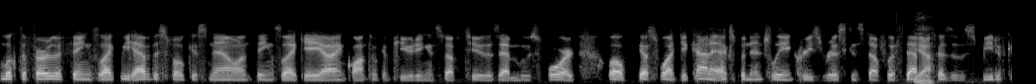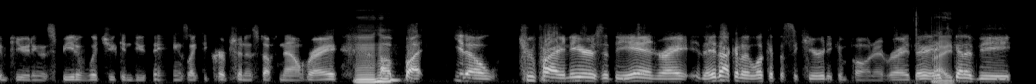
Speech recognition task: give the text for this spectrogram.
look to further things like we have this focus now on things like AI and quantum computing and stuff too. As that moves forward, well, guess what? You kind of exponentially increase risk and stuff with that Yeah. because of the speed of computing, the speed of which you can do things like decryption and stuff now, right? Mhm. Uh, but you know, true pioneers at the end, right? They're not going to look at the security component, right? Right. It's going to be,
